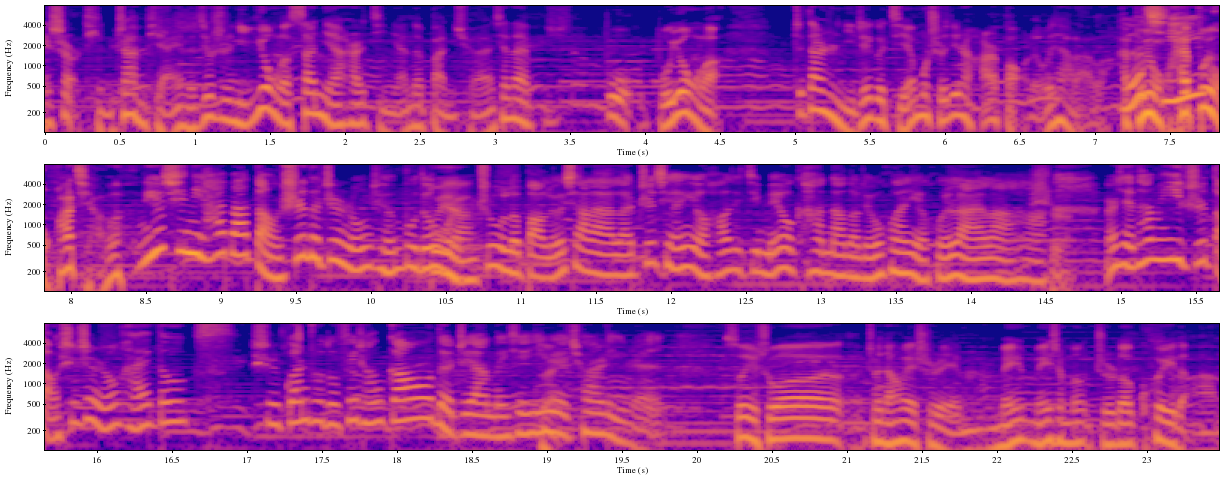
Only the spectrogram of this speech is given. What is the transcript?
没事儿，挺占便宜的。就是你用了三年还是几年的版权，现在不不用了，这但是你这个节目实际上还是保留下来了，还不用还不用花钱了。你尤其你还把导师的阵容全部都稳住了，保留下来了。之前有好几季没有看到的刘欢也回来了哈，是。而且他们一直导师阵容还都是关注度非常高的这样的一些音乐圈里人。所以说，浙江卫视也没没什么值得亏的啊！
